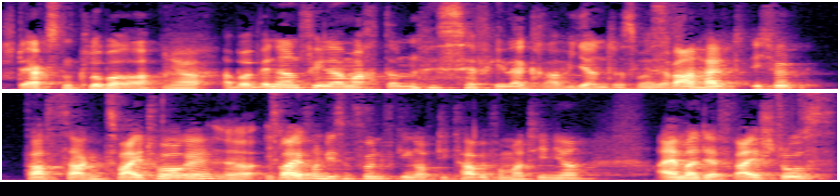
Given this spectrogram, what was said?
stärksten Klubberer. Ja. Aber wenn er einen Fehler macht, dann ist der Fehler gravierend. Das war es waren halt, ich würde fast sagen, zwei Tore. Ja, zwei mein, von diesen fünf gingen auf die Kappe von Matenia. Einmal der Freistoß,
